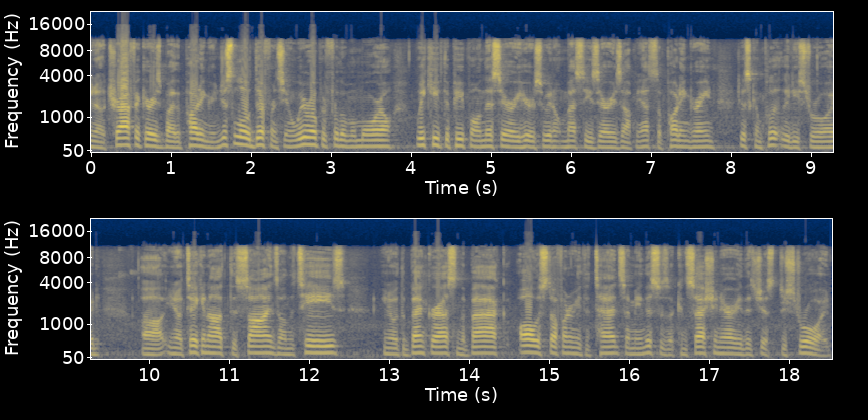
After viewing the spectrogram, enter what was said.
you know, traffic areas by the putting green. Just a little difference. You know, we were open for the memorial. We keep the people in this area here so we don't mess these areas up. And that's the putting green, just completely destroyed. Uh, you know, taking out the signs on the tees, you know, with the bent grass in the back, all the stuff underneath the tents. I mean, this is a concession area that's just destroyed.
